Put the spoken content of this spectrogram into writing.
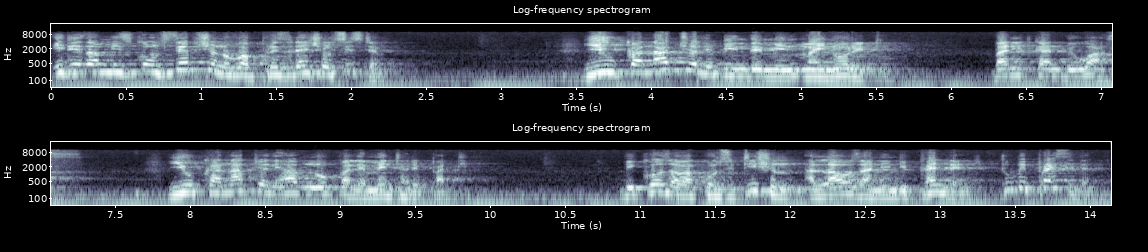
It is a misconception of a presidential system. You can actually be in the minority But it can be worse. You can actually have no parliamentary party because our constitution allows an independent to be president.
